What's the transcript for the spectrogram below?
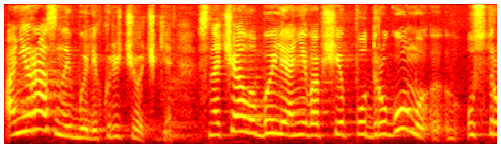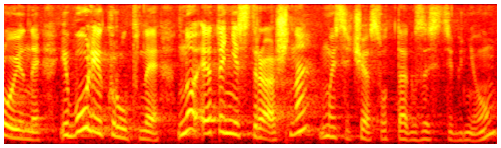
Они разные были, крючочки. Сначала были они вообще по-другому э, устроены и более крупные. Но это не страшно. Мы сейчас вот так застегнем.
